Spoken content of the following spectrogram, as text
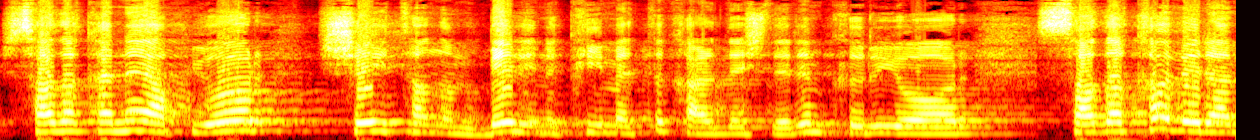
Sadaka ne yapıyor? Şeytanın belini kıymetli kardeşlerim kırıyor. Sadaka veren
